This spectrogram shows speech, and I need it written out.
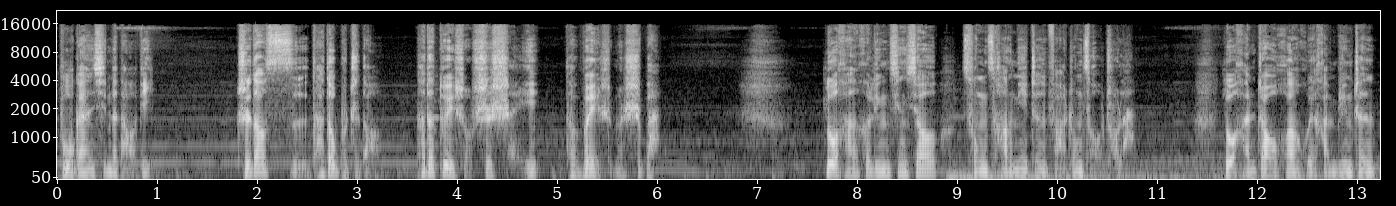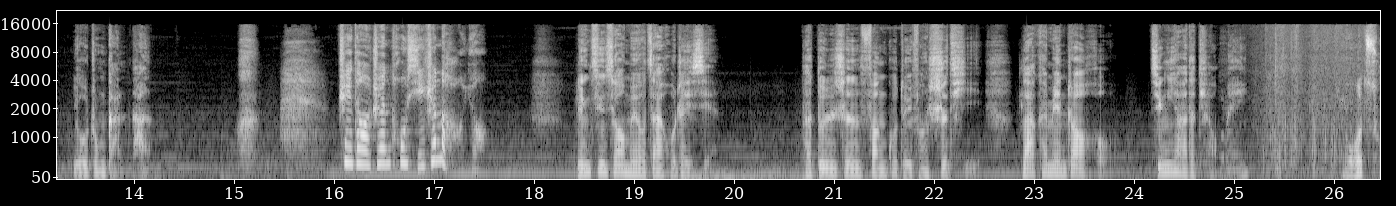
不甘心的倒地。直到死，他都不知道他的对手是谁，他为什么失败。洛寒和林清霄从藏匿阵法中走出来，洛寒召唤回寒冰针，有种感叹：这套针偷袭真的好用。林清霄没有在乎这些。他蹲身翻过对方尸体，拉开面罩后，惊讶的挑眉：“魔族。”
